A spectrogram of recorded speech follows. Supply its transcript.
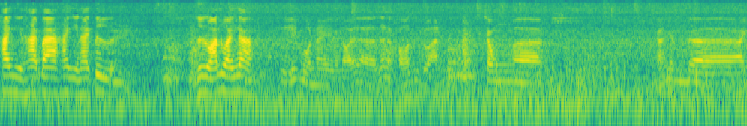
2023 2024 ấy. dự đoán của anh nào? Thì league mùa này phải nói là rất là khó dự đoán. Trong uh, cá nhân uh, anh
